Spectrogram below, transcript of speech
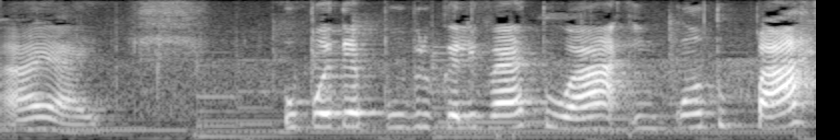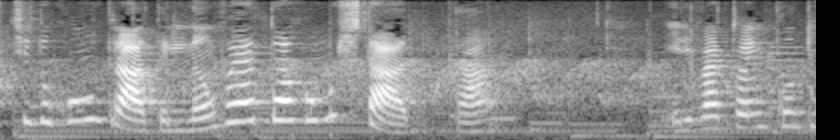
ai, ai. O poder público ele vai atuar enquanto parte do contrato. Ele não vai atuar como Estado, tá? Ele vai atuar enquanto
